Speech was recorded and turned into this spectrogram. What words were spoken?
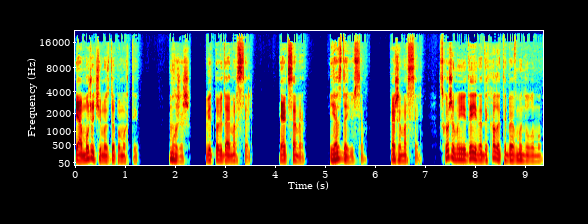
Я можу чимось допомогти? Можеш, відповідає Марсель. Як саме? Я здаюся, каже Марсель. Схоже, мої ідеї надихали тебе в минулому,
